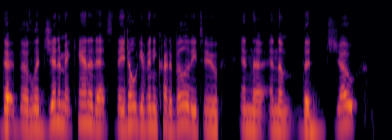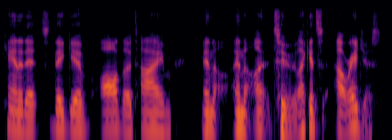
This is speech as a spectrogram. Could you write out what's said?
the the legitimate candidates they don't give any credibility to, and the and the the joke candidates they give all the time and and uh, to like it's outrageous.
